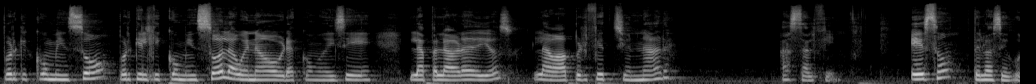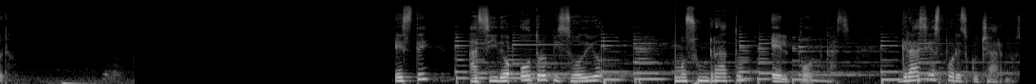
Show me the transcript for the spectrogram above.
Porque comenzó, porque el que comenzó la buena obra, como dice la palabra de Dios, la va a perfeccionar hasta el fin. Eso te lo aseguro. Este ha sido otro episodio Hemos un rato el podcast. Gracias por escucharnos.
